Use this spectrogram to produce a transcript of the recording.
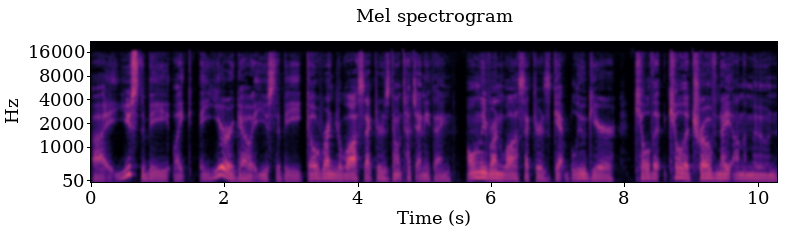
uh it used to be like a year ago it used to be go run your law sectors don't touch anything only run law sectors get blue gear kill the kill the trove knight on the moon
